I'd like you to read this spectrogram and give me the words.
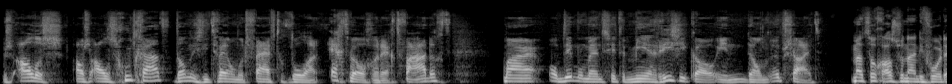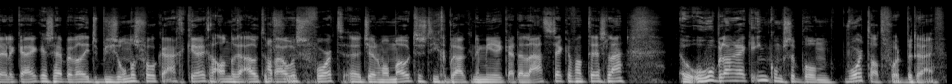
Dus alles, als alles goed gaat, dan is die 250 dollar echt wel gerechtvaardigd. Maar op dit moment zit er meer risico in dan upside. Maar toch, als we naar die voordelen kijken, ze hebben wel iets bijzonders voor elkaar gekregen. Andere autobouwers, Absoluut. Ford, uh, General Motors, die gebruiken in Amerika de laadstekker van Tesla. Uh, hoe belangrijke inkomstenbron wordt dat voor het bedrijf?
